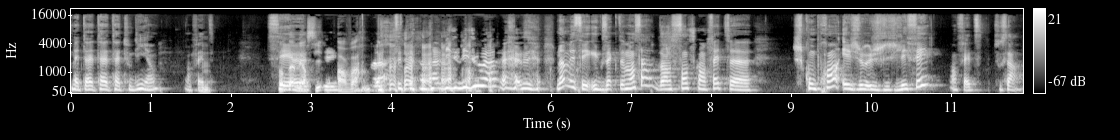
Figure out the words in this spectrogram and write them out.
Mais t'as as, tout dit, hein, en fait. Mm. C'est, euh, merci, au revoir. Voilà, bisous, bisous. Hein. non, mais c'est exactement ça, dans le sens qu'en fait, euh, je comprends et je, je l'ai fait en fait, tout ça.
